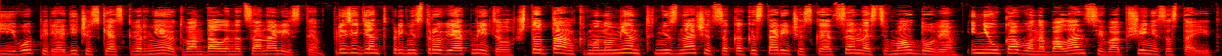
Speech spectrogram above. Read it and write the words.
и его периодически оскверняют вандалы-националисты. Президент Приднестровья отметил, что танк-монумент не значится как историческая ценность в Молдове и ни у кого на балансе вообще не состоит.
